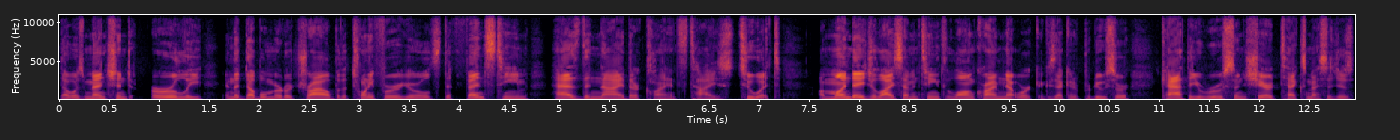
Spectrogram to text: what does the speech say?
that was mentioned early in the double murder trial, but the 24 year old's defense team has denied their client's ties to it. On Monday, July 17th, Law&Crime Network executive producer Cathy Russon shared text messages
